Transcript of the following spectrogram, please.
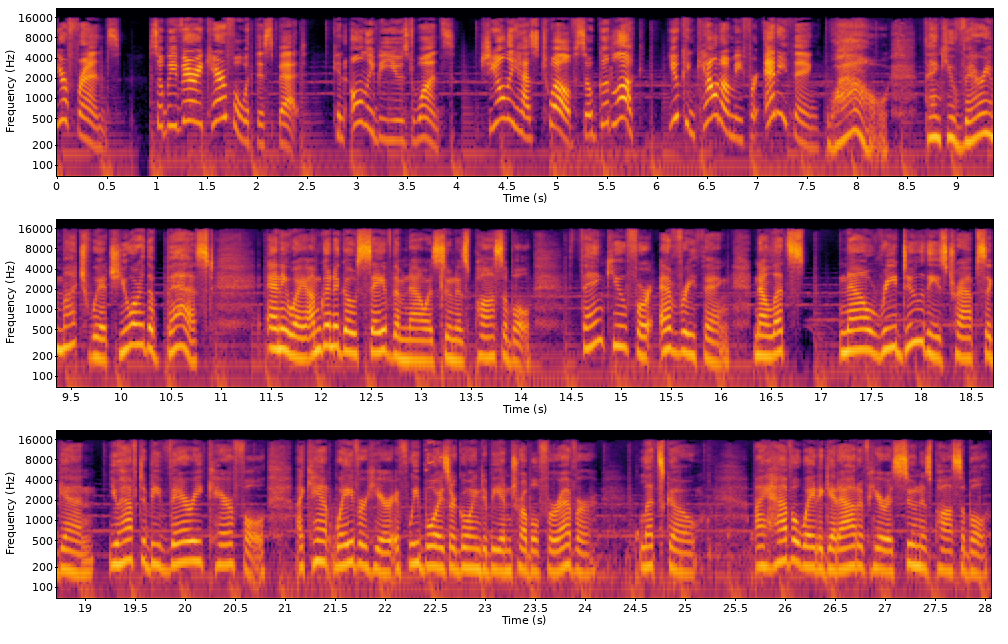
your friends. So be very careful with this bet. Can only be used once. She only has 12, so good luck. You can count on me for anything. Wow. Thank you very much, Witch. You are the best. Anyway, I'm gonna go save them now as soon as possible. Thank you for everything. Now let's now redo these traps again. You have to be very careful. I can't waver here if we boys are going to be in trouble forever. Let's go. I have a way to get out of here as soon as possible.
